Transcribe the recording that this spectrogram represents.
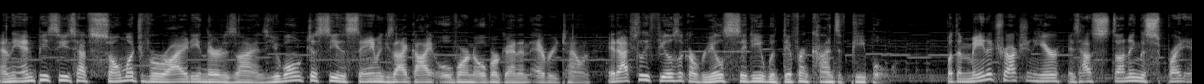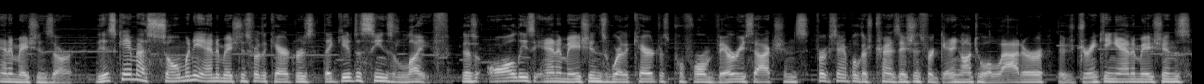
and the NPCs have so much variety in their designs. You won't just see the same exact guy over and over again in every town town. It actually feels like a real city with different kinds of people. But the main attraction here is how stunning the sprite animations are. This game has so many animations for the characters that give the scenes life. There's all these animations where the characters perform various actions. For example, there's transitions for getting onto a ladder, there's drinking animations.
